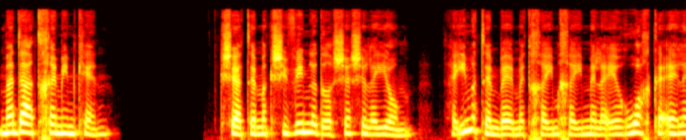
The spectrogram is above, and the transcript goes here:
מה דעתכם אם כן? כשאתם מקשיבים לדרשה של היום, האם אתם באמת חיים חיים מלאי רוח כאלה?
